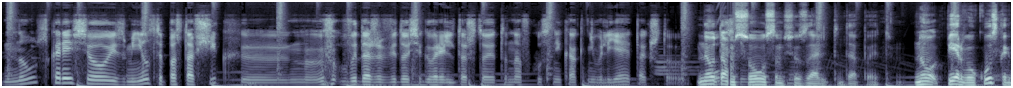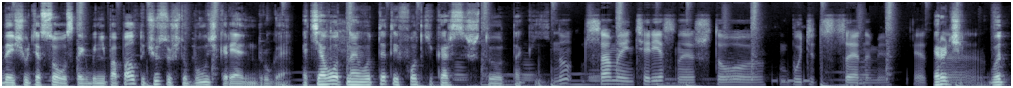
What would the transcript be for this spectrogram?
Ну, скорее всего, изменился поставщик. Э, ну, Вы даже в видосе говорили то, что это на вкус никак не влияет, так что... Ну, там соусом все залито, да, поэтому. Но первый укус, когда еще у тебя соус как бы не попал, ты чувствуешь, что булочка реально другая. Хотя вот на вот этой фотке кажется, что так и. Ну, самое интересное, что будет с ценами. Это... Короче, вот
